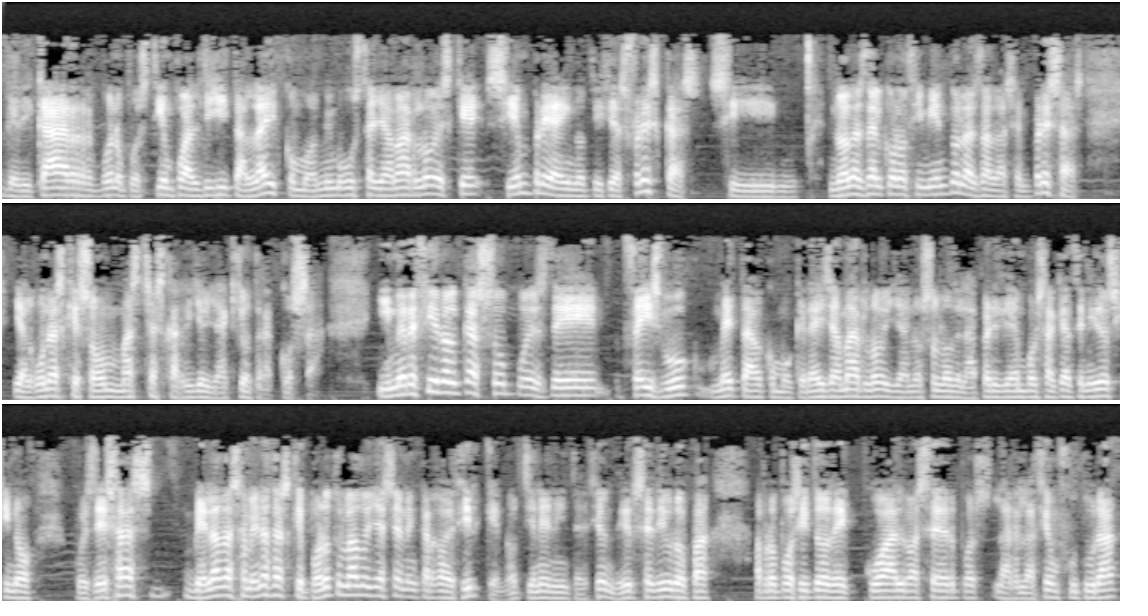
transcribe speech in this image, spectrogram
dedicar, bueno, pues tiempo al digital life, como a mí me gusta llamarlo, es que siempre hay noticias frescas. Si no las da el conocimiento, las dan las empresas y algunas que son más chascarrillo ya que otra cosa. Y me refiero al caso, pues, de Facebook, Meta, como queráis llamarlo, ya no solo de la pérdida en bolsa que ha tenido, sino, pues, de esas veladas amenazas que, por otro lado, ya se han encargado de decir que no tienen intención de irse de Europa a propósito de cuál va a ser, pues, la relación futura,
